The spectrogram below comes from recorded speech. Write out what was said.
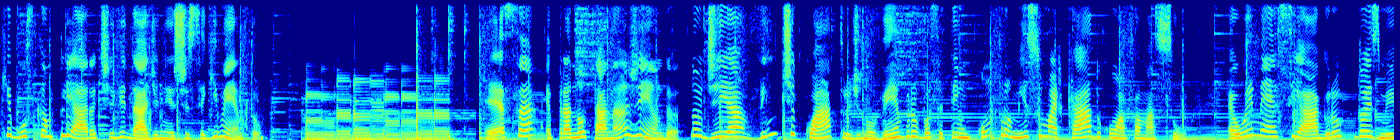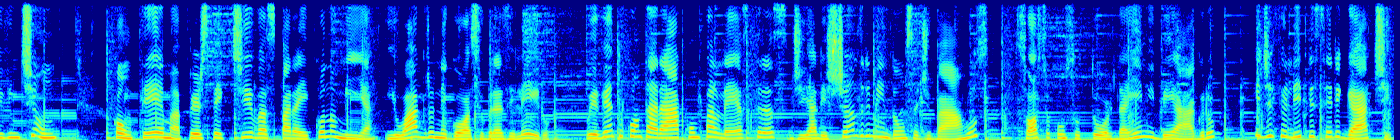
que busca ampliar atividade neste segmento. Essa é para anotar na agenda. No dia 24 de novembro, você tem um compromisso marcado com a FamaSul. É o MS Agro 2021. Com o tema Perspectivas para a Economia e o Agronegócio Brasileiro, o evento contará com palestras de Alexandre Mendonça de Barros, sócio consultor da MB Agro, e de Felipe Serigati,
